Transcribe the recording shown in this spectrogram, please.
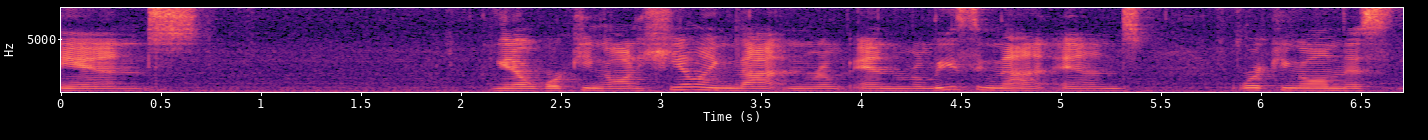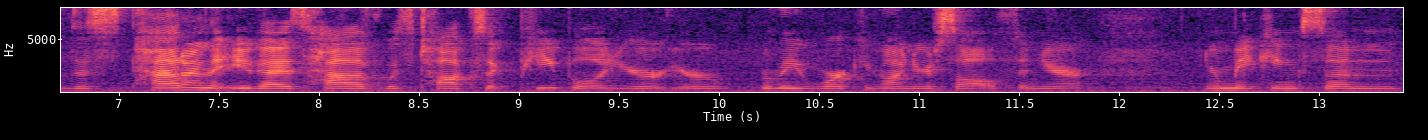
and you know working on healing that and re- and releasing that and working on this this pattern that you guys have with toxic people. You're you're really working on yourself and you're you're making some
